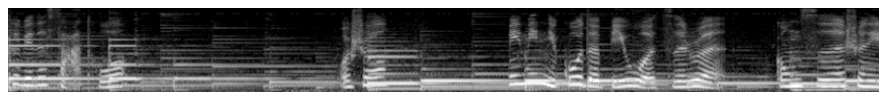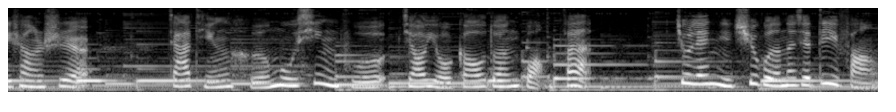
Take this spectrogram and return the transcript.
特别的洒脱。我说，明明你过得比我滋润，公司顺利上市。家庭和睦幸福，交友高端广泛，就连你去过的那些地方，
